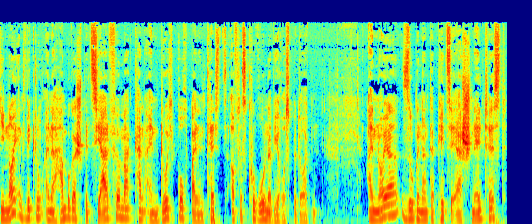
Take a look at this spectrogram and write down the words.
Die Neuentwicklung einer Hamburger Spezialfirma kann einen Durchbruch bei den Tests auf das Coronavirus bedeuten. Ein neuer sogenannter PCR-Schnelltest,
